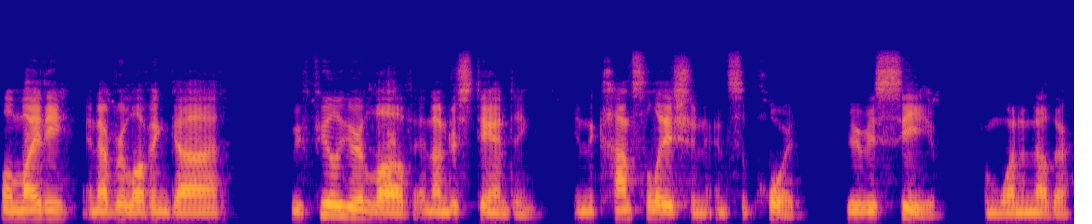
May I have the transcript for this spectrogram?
Almighty and ever-loving God, we feel your love and understanding in the consolation and support we receive from one another.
